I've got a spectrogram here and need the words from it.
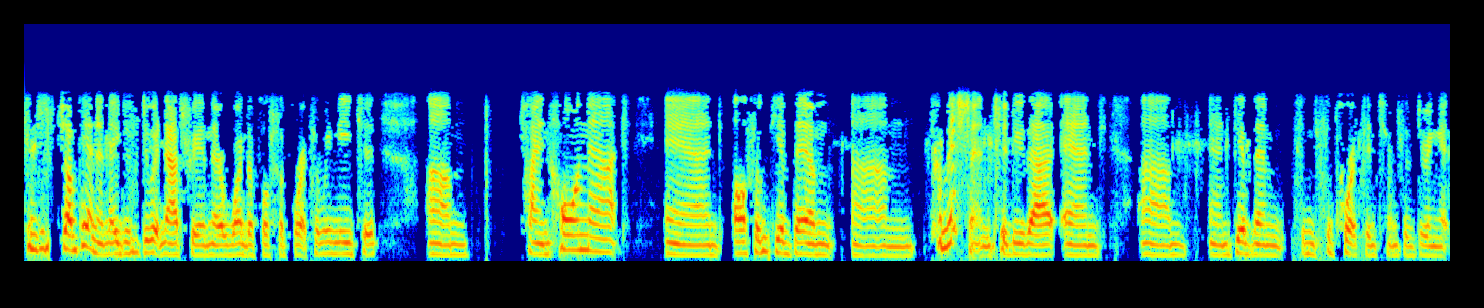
can just jump in and they just do it naturally and they're wonderful support. So we need to um, try and hone that and also give them um, permission to do that and, um, and give them some supports in terms of doing it.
